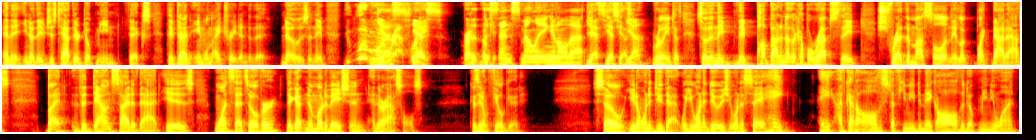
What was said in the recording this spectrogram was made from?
and they you know they've just had their dopamine fix. They've done amyl nitrate under the nose and they've yes rep, right? yes right the, the okay. scent smelling and all that. Yes yes yes yeah really intense. So then they they pump out another couple reps. They shred the muscle and they look like badass. But the downside of that is once that's over, they got no motivation and they're assholes because they don't feel good. So you don't want to do that. What you want to do is you want to say, hey, hey, I've got all the stuff you need to make all the dopamine you want.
